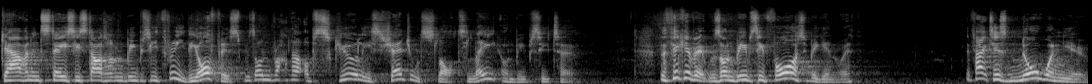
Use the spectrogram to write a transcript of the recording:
Gavin and Stacey started on BBC Three. The Office was on rather obscurely scheduled slots late on BBC Two. The Thick of It was on BBC Four to begin with. The fact is, no one knew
